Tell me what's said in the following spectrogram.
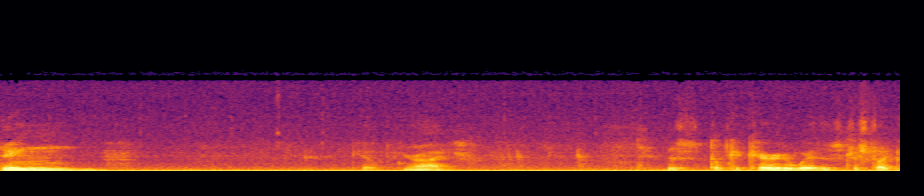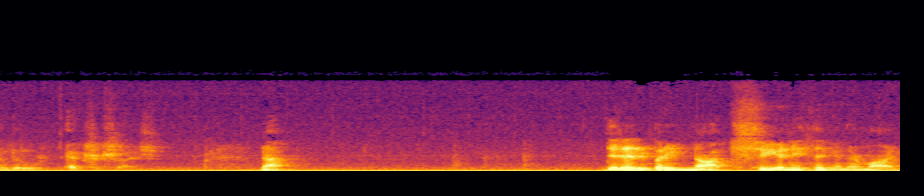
Ding. Okay, open your eyes. This don't get carried away. This is just like a little exercise. Now, did anybody not see anything in their mind?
